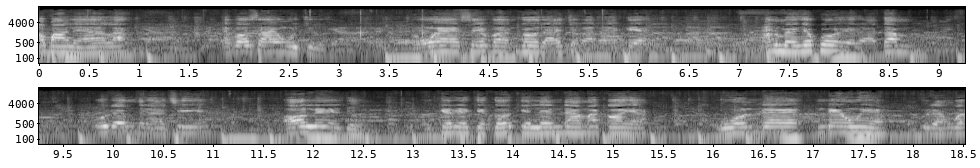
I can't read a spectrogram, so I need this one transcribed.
ọ gbalịala ebe ọsọ anyị nwụchiri onwe silva gold anyị chọrọ n'aka ya ana m enyekwa ohere ada m ure m dịrachi ọlaedo okereke ka o kelee ndị amakọ ya wuo ndị nwe ya ure ngwa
